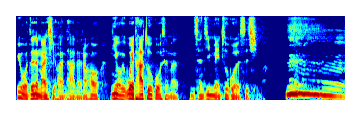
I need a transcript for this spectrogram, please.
因为我真的蛮喜欢他的。然后你有为他做过什么你曾经没做过的事情吗？嗯，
